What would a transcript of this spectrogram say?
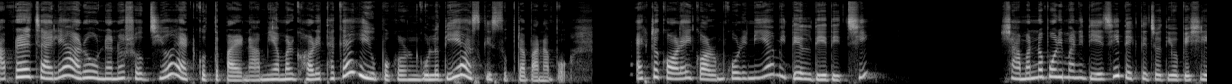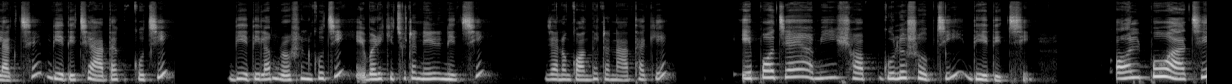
আপনারা চাইলে আরও অন্যান্য সবজিও অ্যাড করতে পারেন। আমি আমার ঘরে থাকা এই উপকরণগুলো দিয়ে আজকে স্যুপটা বানাবো। একটা কড়াই গরম করে নিয়ে আমি তেল দিয়ে দিচ্ছি। সামান্য পরিমাণে দিয়েছি, দেখতে যদিও বেশি লাগছে। দিয়ে দিচ্ছি আদা কুচি, দিয়ে দিলাম রসুন কুচি, এবারে কিছুটা নেড়ে নিচ্ছি যেন গন্ধটা না থাকে। এ পর্যায়ে আমি সবগুলো সবজি দিয়ে দিচ্ছি। অল্প আছে,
